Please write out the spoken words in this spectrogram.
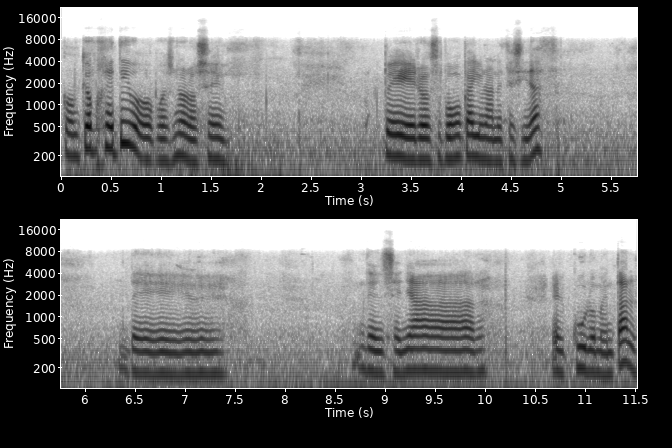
¿Con qué objetivo? Pues no lo sé. Pero supongo que hay una necesidad de, de enseñar el culo mental.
